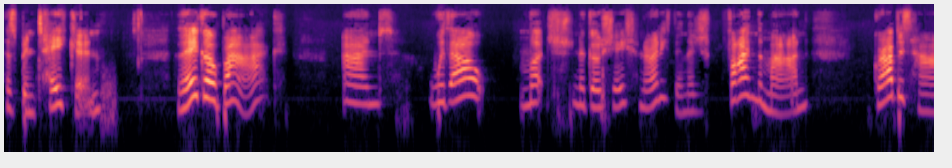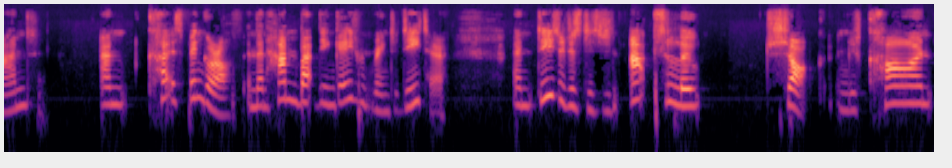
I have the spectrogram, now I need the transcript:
has been taken. They go back, and without much negotiation or anything, they just find the man, grab his hand, and cut his finger off, and then hand back the engagement ring to Dieter. And Dieter just is an absolute shock and just can't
